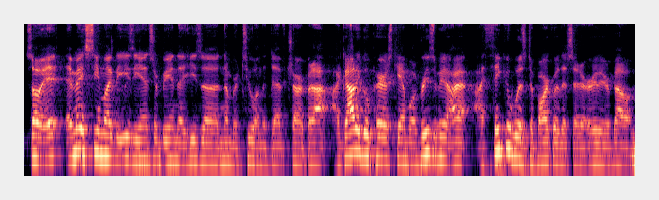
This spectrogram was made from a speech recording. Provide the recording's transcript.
So it, it may seem like the easy answer being that he's a number two on the depth chart, but I, I got to go Parris Campbell. And the reason being, I, I think it was DeMarco that said it earlier about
